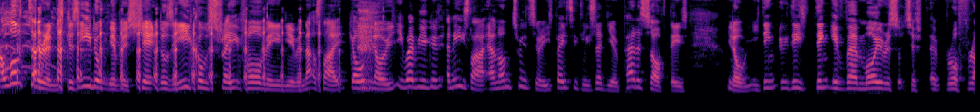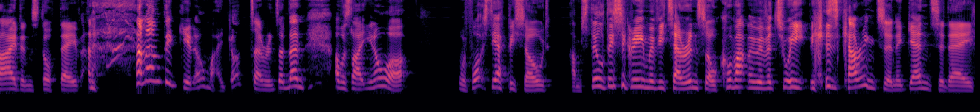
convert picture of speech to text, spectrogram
I love Terence because he don't give a shit, does he? He comes straight for me and you, and that's like, go, you know, whether you and he's like, and on Twitter, he's basically said you're a pair of softies you know, you didn't, you didn't give uh, Moira such a, a, rough ride and stuff, Dave. And, and I'm thinking, oh my God, Terence. And then I was like, you know what? We've watched the episode. I'm still disagreeing with you, Terence. So come at me with a tweet because Carrington again today.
